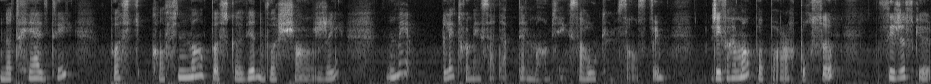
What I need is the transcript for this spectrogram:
Notre réalité post-confinement, post-COVID va changer, mais l'être humain s'adapte tellement bien, ça n'a aucun sens. J'ai vraiment pas peur pour ça. C'est juste que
